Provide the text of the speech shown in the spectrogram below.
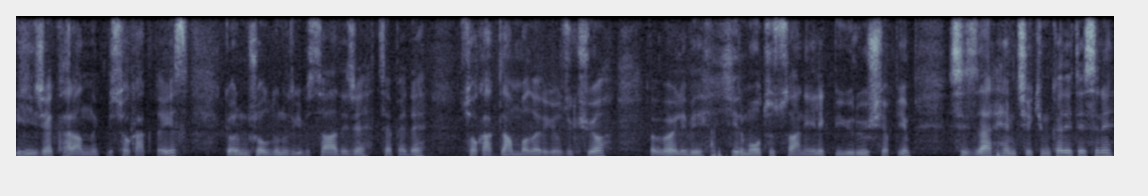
iyice karanlık bir sokaktayız. Görmüş olduğunuz gibi sadece tepede sokak lambaları gözüküyor. Ve böyle bir 20-30 saniyelik bir yürüyüş yapayım. Sizler hem çekim kalitesini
